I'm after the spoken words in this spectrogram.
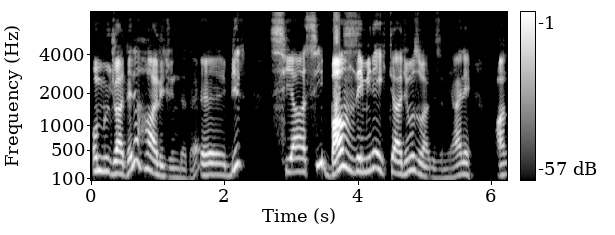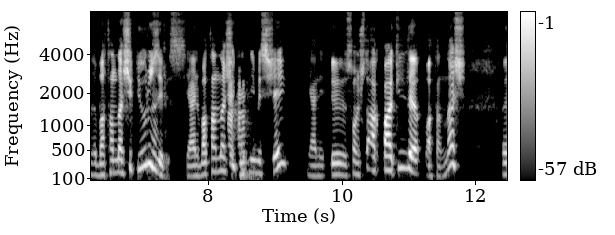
o mücadele haricinde de e, bir siyasi baz zemine ihtiyacımız var bizim. Yani vatandaşlık diyoruz ya biz. Yani vatandaşlık dediğimiz şey yani e, sonuçta AK Partili de vatandaş. E,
